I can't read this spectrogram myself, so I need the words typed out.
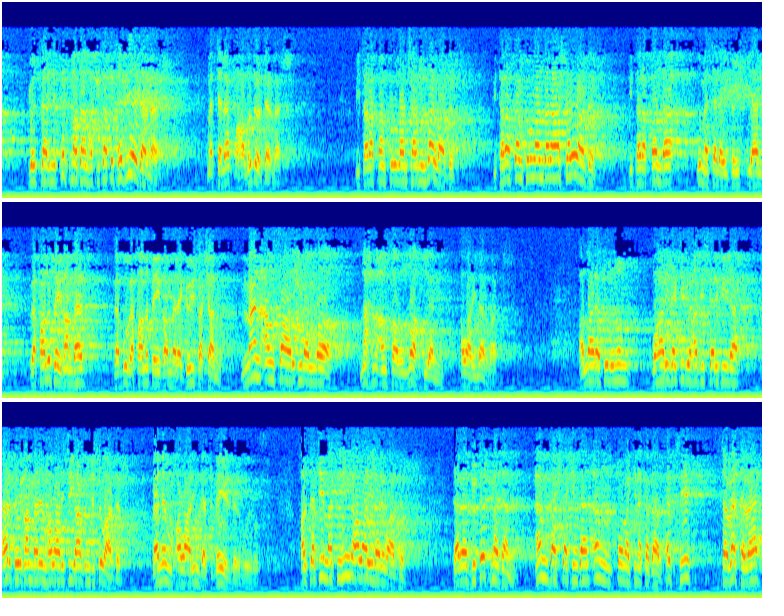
gözlerini kırpmadan hakikati tebliğ ederler. Mesele pahalıdır derler. Bir taraftan kurulan çarmıhlar vardır. Bir taraftan kurulan dar ağaçları vardır. Bir taraftan da bu meseleyi göğüsleyen vefalı peygamber ve bu vefalı peygambere göğüs açan men ansar ilallah nahnu ansarullah diyen havariler vardır. Allah Resulü'nün Buhari'deki bir hadis-i şerifiyle her peygamberin havarisi yardımcısı vardır. Benim havarim de Zübeyir'dir buyurur. Hazreti Mesih'in de havarileri vardır. Tereddüt etmeden en baştakinden en sonrakine kadar hepsi seve seve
